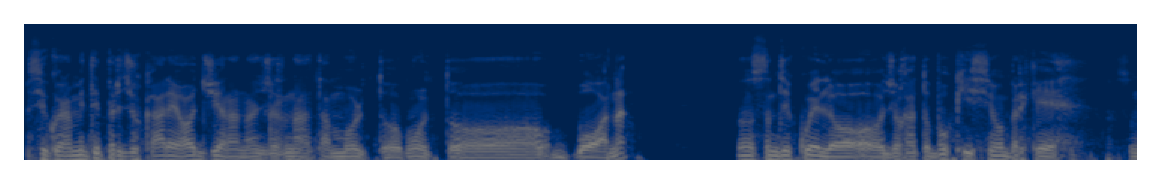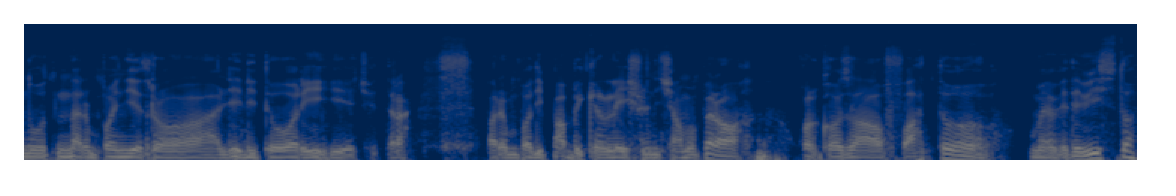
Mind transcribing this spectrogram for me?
sicuramente per giocare oggi era una giornata molto, molto buona. Nonostante quello ho giocato pochissimo perché sono dovuto andare un po' indietro agli editori, eccetera, fare un po' di public relation, diciamo, però qualcosa ho fatto, come avete visto.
